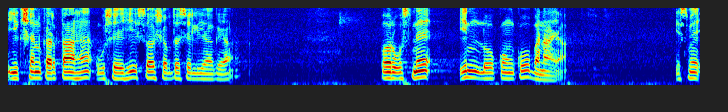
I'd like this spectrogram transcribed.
ईक्षण करता है, उसे ही स शब्द से लिया गया और उसने इन लोकों को बनाया। इसमें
